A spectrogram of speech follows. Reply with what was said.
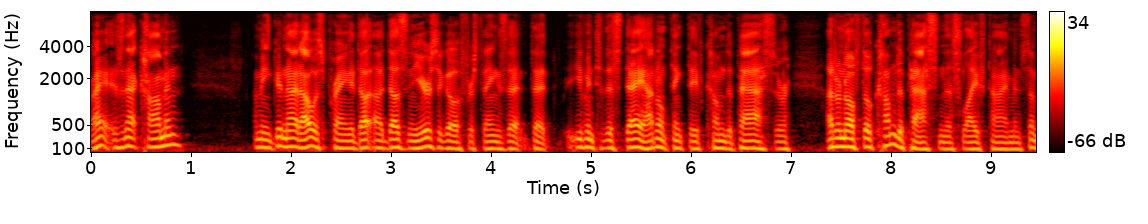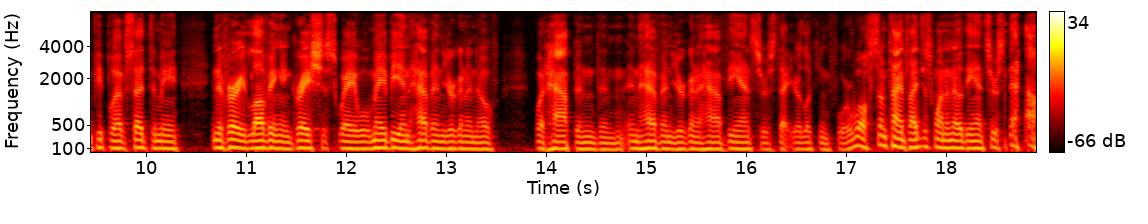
Right? Isn't that common? I mean, good night. I was praying a, do- a dozen years ago for things that, that even to this day, I don't think they've come to pass or I don't know if they'll come to pass in this lifetime. And some people have said to me in a very loving and gracious way, well, maybe in heaven you're going to know what happened, and in heaven you're going to have the answers that you're looking for. Well, sometimes I just want to know the answers now.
